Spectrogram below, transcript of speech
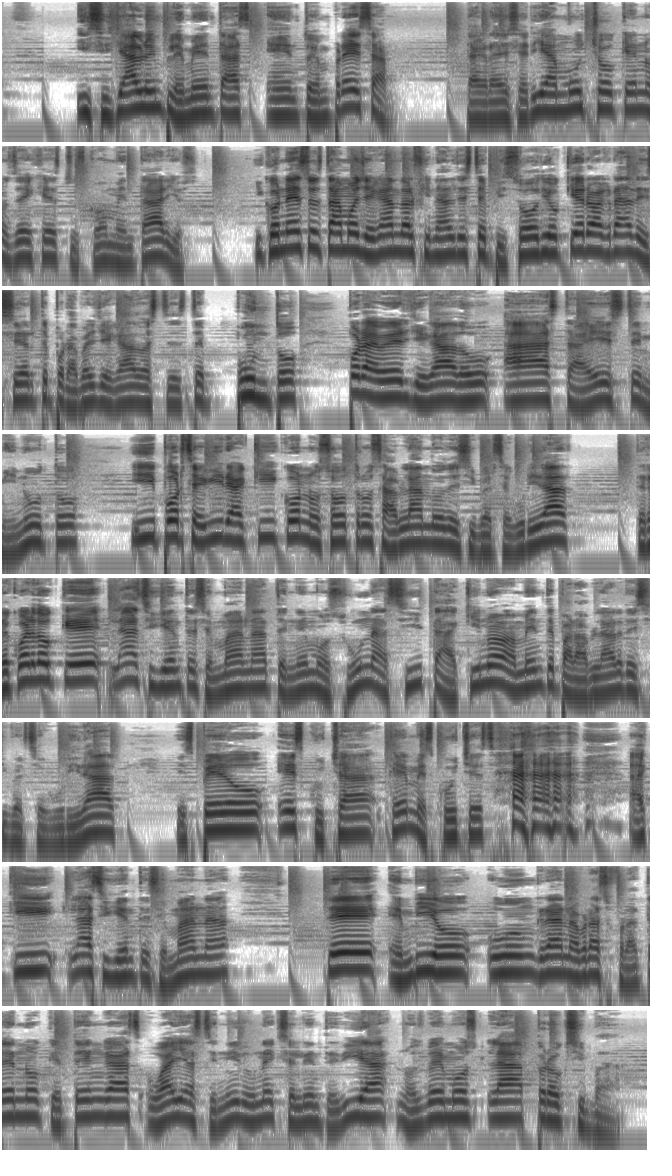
y si ya lo implementas en tu empresa. Te agradecería mucho que nos dejes tus comentarios. Y con eso estamos llegando al final de este episodio. Quiero agradecerte por haber llegado hasta este punto, por haber llegado hasta este minuto y por seguir aquí con nosotros hablando de ciberseguridad. Te recuerdo que la siguiente semana tenemos una cita aquí nuevamente para hablar de ciberseguridad. Espero escuchar que me escuches aquí la siguiente semana. Te envío un gran abrazo fraterno, que tengas o hayas tenido un excelente día. Nos vemos la próxima.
